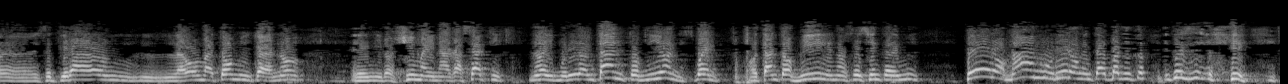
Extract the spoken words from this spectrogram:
eh, se tiraron la bomba atómica, ¿no? En Hiroshima y Nagasaki, ¿no? Y murieron tantos millones, bueno, o tantos miles, no sé, cientos de miles pero más murieron en tal parte. Entonces,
